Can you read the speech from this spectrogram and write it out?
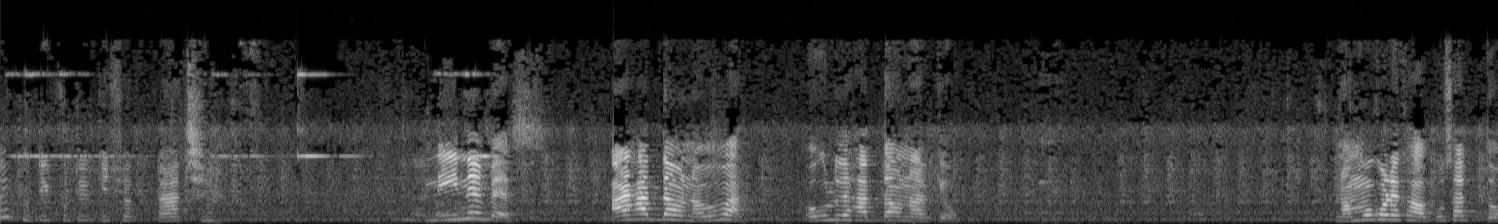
এই ফুটি ফুটির কিছু একটা আছে। নিয়ে নে বেশ আর হাত দাও না বাবা, ওগুলোতে হাত দাও না আর কেউ। নম করে খাও, প্রসাদ তো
